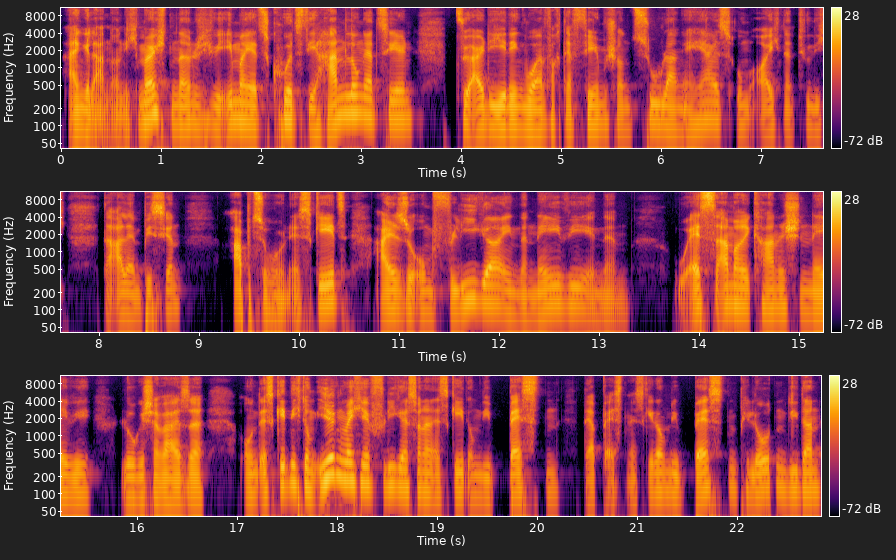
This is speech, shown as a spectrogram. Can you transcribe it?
eingeladen. Und ich möchte natürlich wie immer jetzt kurz die Handlung erzählen für all diejenigen, wo einfach der Film schon zu lange her ist, um euch natürlich da alle ein bisschen abzuholen. Es geht also um Flieger in der Navy, in dem US-amerikanischen Navy, logischerweise, und es geht nicht um irgendwelche Flieger, sondern es geht um die Besten der Besten. Es geht um die besten Piloten, die dann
